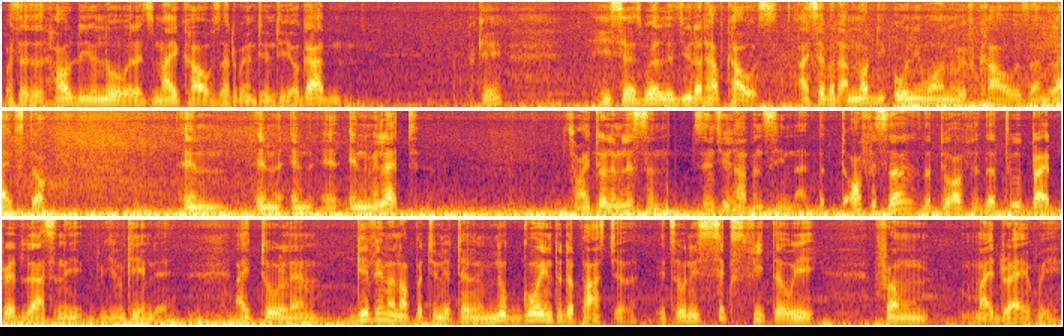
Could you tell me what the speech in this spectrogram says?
But I says, How do you know that it's my cows that went into your garden? Okay? He says, Well, it's you that have cows. I said, But I'm not the only one with cows and livestock in, in, in, in, Millet. So I told him, Listen, since you haven't seen that, the officers, the two officers, the two private last and he came there. I told them, give him an opportunity, tell him, look, go into the pasture. It's only six feet away from my driveway.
